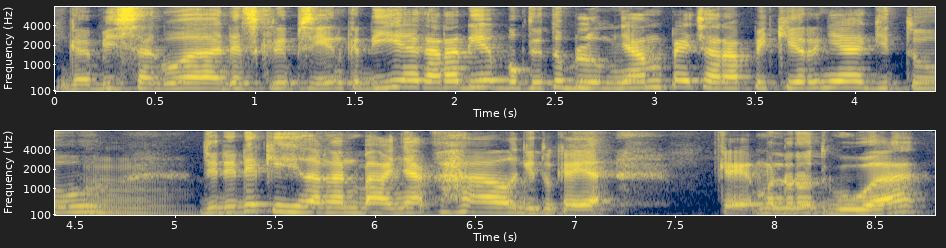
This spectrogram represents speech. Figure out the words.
nggak bisa gua deskripsiin ke dia karena dia waktu itu belum nyampe cara pikirnya gitu. Jadi dia kehilangan banyak hal gitu kayak kayak menurut gua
